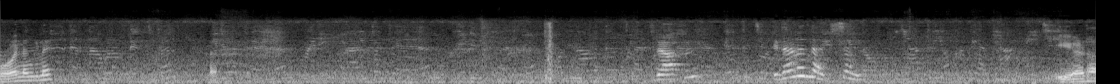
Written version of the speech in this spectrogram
ഫ്ലൈറ്റ് രാഹുൽ ഇതാണ് എന്റെ അച്ഛൻ. എടാ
